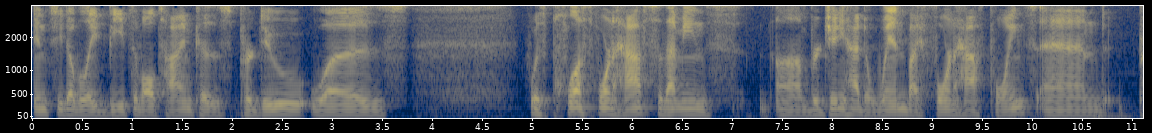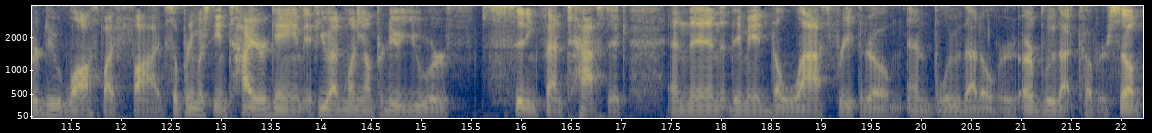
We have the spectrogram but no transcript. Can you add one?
NCAA beats of all time because Purdue was was plus four and a half, so that means um, Virginia had to win by four and a half points, and Purdue lost by five. So pretty much the entire game, if you had money on Purdue, you were f- sitting fantastic. And then they made the last free throw and blew that over or blew that cover. So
